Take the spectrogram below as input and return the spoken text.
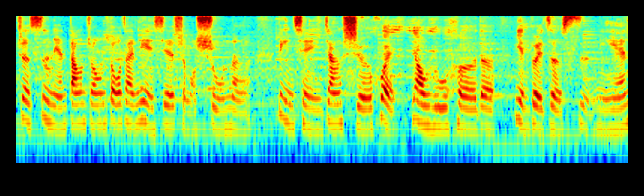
这四年当中都在念些什么书呢，并且你将学会要如何的面对这四年。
